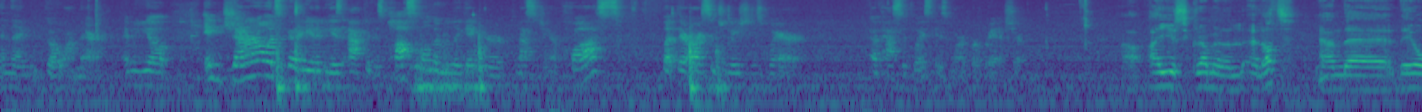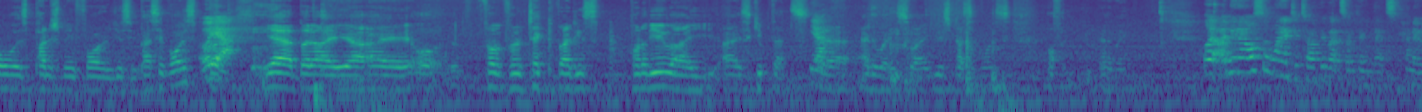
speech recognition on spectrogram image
and then go on there. I mean, you'll, in general, it's a good idea to be as active as possible to really get your messaging across, but there are situations where a passive voice is more appropriate, sure. Uh, I use Grammarly, a lot, and uh, they always punish me for using passive voice. Oh but- yeah, Yeah, but I, uh, I uh, from from tech writing's point of view, I, I skip that Yeah. uh, anyway. So I use passive voice often anyway. Well, I mean, I also wanted to talk about something that's kind of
